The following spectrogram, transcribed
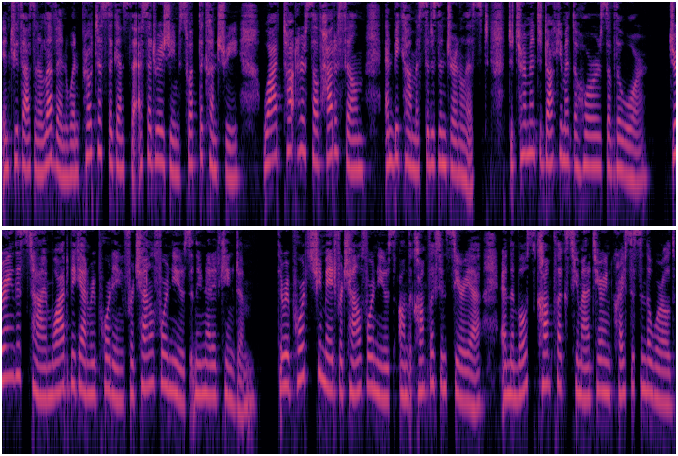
In 2011, when protests against the Assad regime swept the country, Waad taught herself how to film and become a citizen journalist, determined to document the horrors of the war. During this time, Waad began reporting for Channel 4 News in the United Kingdom. The reports she made for Channel 4 News on the conflict in Syria and the most complex humanitarian crisis in the world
